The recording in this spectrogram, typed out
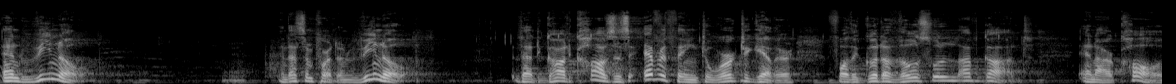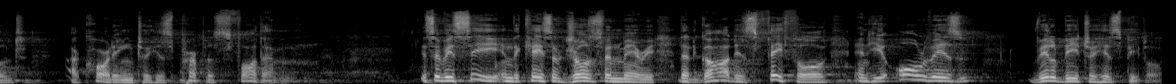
And we know, and that's important, we know that God causes everything to work together for the good of those who love God and are called according to his purpose for them. So we see in the case of Joseph and Mary that God is faithful and he always will be to his people.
